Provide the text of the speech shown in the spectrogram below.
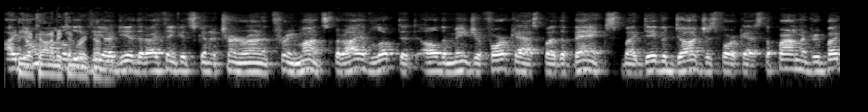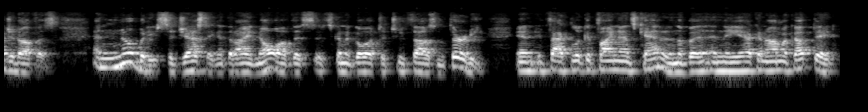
I the economy can recover? The idea that I think it's going to turn around in three months, but I have looked at all the major forecasts by the banks, by David Dodge's forecast, the Parliamentary Budget Office, and nobody's suggesting it that I know of. This it's going to go up to 2030. And in fact, look at Finance Canada in the in the economic update.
